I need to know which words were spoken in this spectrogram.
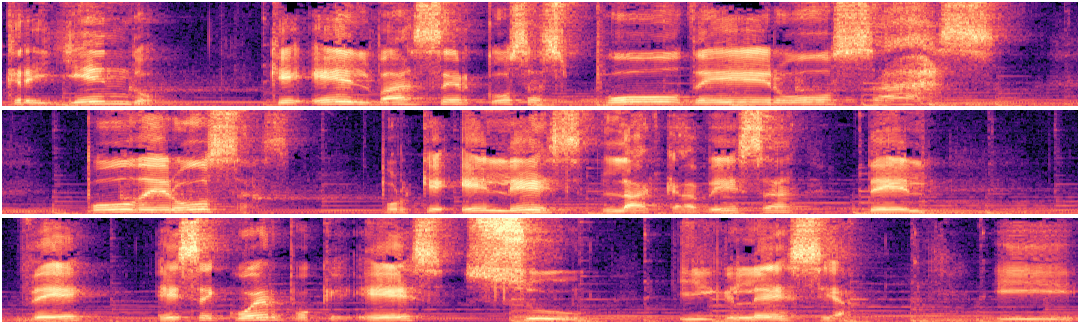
creyendo que Él va a hacer cosas poderosas, poderosas porque Él es la cabeza del, de ese cuerpo que es su iglesia. Y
